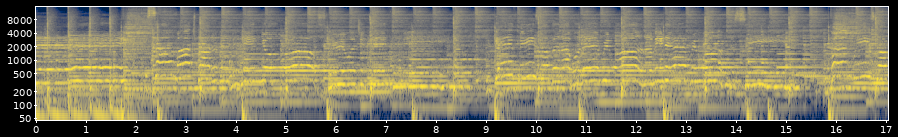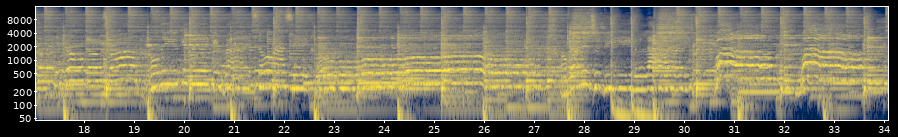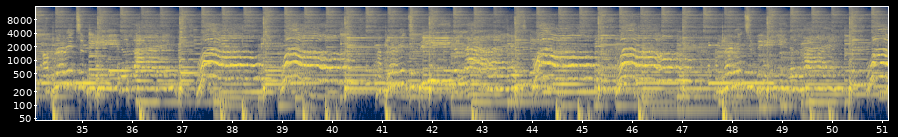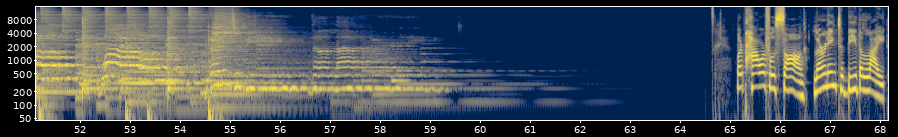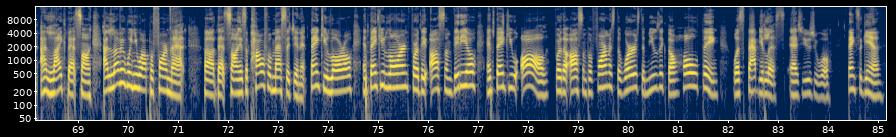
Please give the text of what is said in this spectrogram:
Powerful song, Learning to Be the Light. I like that song. I love it when you all perform that. Uh, that song It's a powerful message in it. Thank you, Laurel. And thank you, Lauren, for the awesome video. And thank you all for the awesome performance. The words, the music, the whole thing was fabulous as usual. Thanks again.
